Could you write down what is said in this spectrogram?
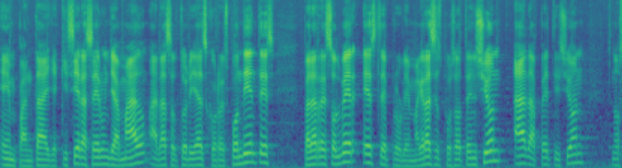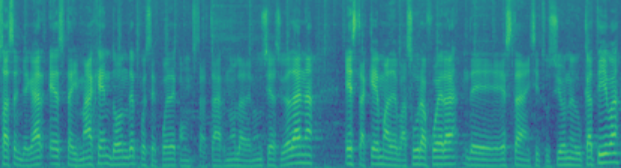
en pantalla. Quisiera hacer un llamado a las autoridades correspondientes para resolver este problema. Gracias por su atención a la petición. Nos hacen llegar esta imagen donde pues se puede constatar ¿no? la denuncia ciudadana, esta quema de basura fuera de esta institución educativa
